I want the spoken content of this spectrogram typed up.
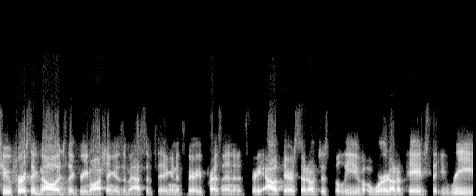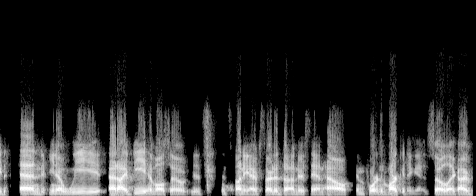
to first acknowledge that greenwashing is a massive thing and it's very present and it's very out there. So don't just believe a word on a page that you read. And you know we at ib have also it's it's funny i've started to understand how important marketing is. So like i've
